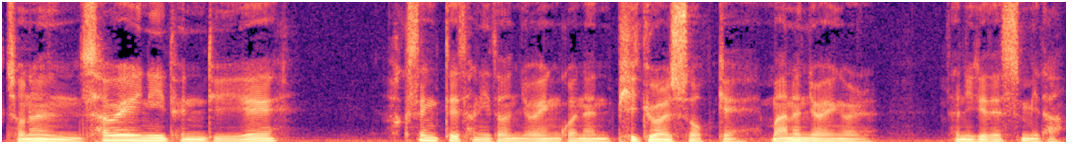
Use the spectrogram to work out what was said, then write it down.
저는 사회인이 된 뒤에 학생 때 다니던 여행과는 비교할 수 없게 많은 여행을 다니게 됐습니다.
